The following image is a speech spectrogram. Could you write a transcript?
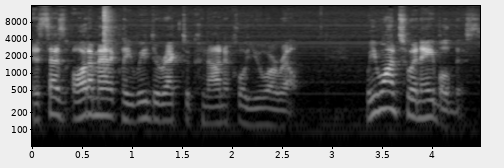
it says automatically redirect to canonical URL. We want to enable this.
